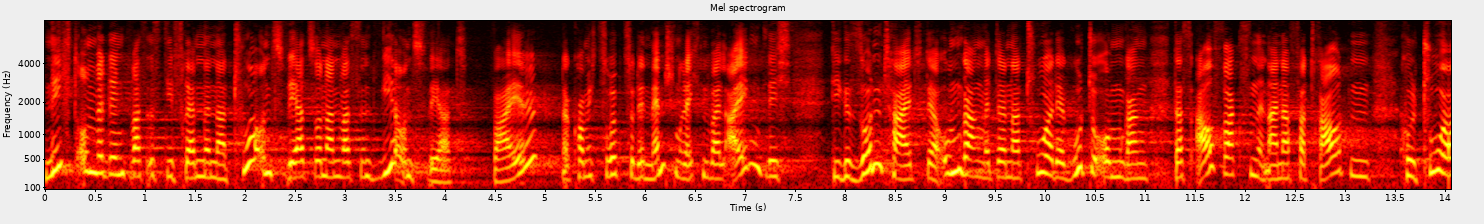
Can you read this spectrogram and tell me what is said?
nicht unbedingt, was ist die fremde Natur uns wert, sondern was sind wir uns wert. Weil, da komme ich zurück zu den Menschenrechten, weil eigentlich die Gesundheit, der Umgang mit der Natur, der gute Umgang, das Aufwachsen in einer vertrauten Kultur,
